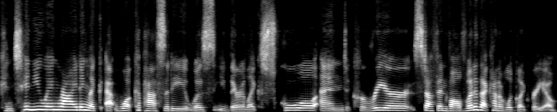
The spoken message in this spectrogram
continuing riding? Like, at what capacity was there like school and career stuff involved? What did that kind of look like for you?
